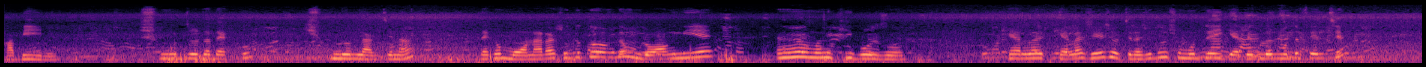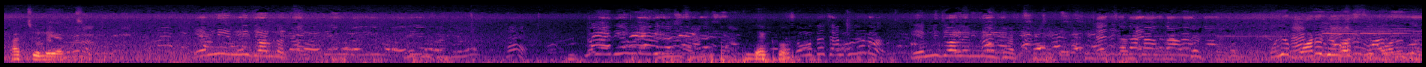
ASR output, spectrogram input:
ভাবিনি সমুদ্রটা দেখো সুন্দর লাগছে না? দেখো মনারা শুধু তো একদম রং নিয়ে হ্যাঁ মানে কি বলব? খেলা খেলা শেষ হচ্ছে না শুধু সমুদ্রে এই গ্যাদেগুলোর মধ্যে ফেলছে আর চলে যাচ্ছে। এমনি এমনি জল খাচ্ছি। দেখো। এমনি জল এমনি ঘাটছি ঠিক আছে। বড় ঢেউ আসছে বড় ঢেউ।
